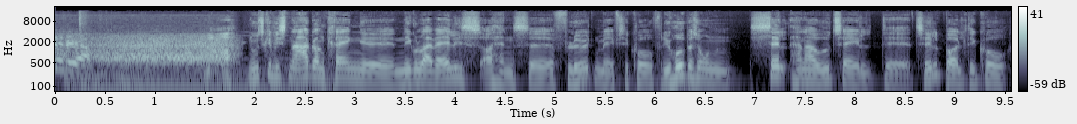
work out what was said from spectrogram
Er det der. Nå, nu skal vi snakke omkring øh, Nikolaj Wallis og hans øh, fløten med FCK. Fordi hovedpersonen selv, han har udtalt øh, til Bold.dk,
